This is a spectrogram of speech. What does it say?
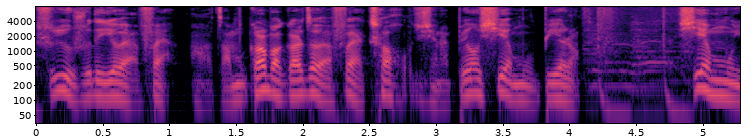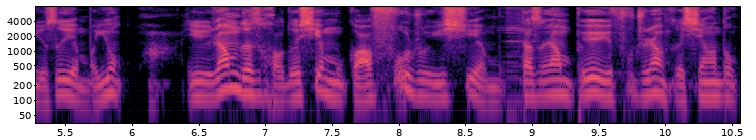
谁有谁的一碗饭啊，咱们各把各这碗饭吃好就行了，不要羡慕别人，羡慕有时候也没用啊。有人们都是好多羡慕，光付诸于羡慕，但是人不愿意付出任何行动。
